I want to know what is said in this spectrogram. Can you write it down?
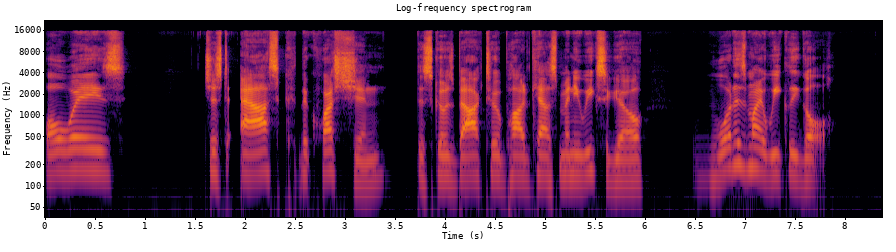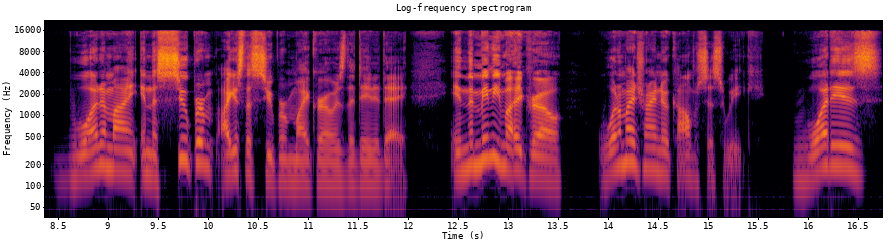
always just ask the question. This goes back to a podcast many weeks ago. What is my weekly goal? What am I in the super? I guess the super micro is the day to day. In the mini micro, what am I trying to accomplish this week? What is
